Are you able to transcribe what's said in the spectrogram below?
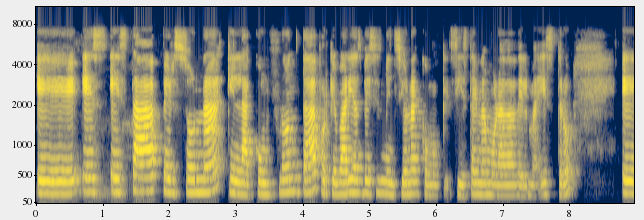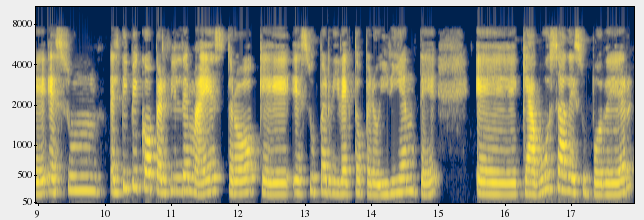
Eh, es esta persona que la confronta, porque varias veces mencionan como que si está enamorada del maestro. Eh, es un, el típico perfil de maestro que es súper directo pero hiriente, eh, que abusa de su poder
